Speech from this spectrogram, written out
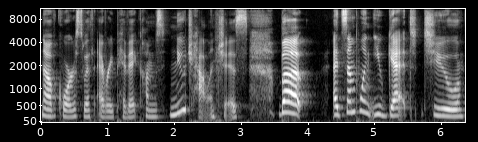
Now, of course, with every pivot comes new challenges, but at some point you get to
